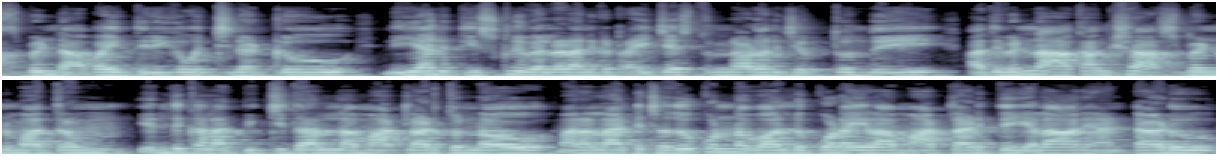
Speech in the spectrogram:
హస్బెండ్ అభయ్ తిరిగి వచ్చినట్లు నియాని తీసుకుని వెళ్ళడానికి ట్రై చేస్తున్నాడు అని చెప్తుంది. అది విన్న ఆకాంక్ష హస్బెండ్ మాత్రం ఎందుకు అలా పిచ్చిదానిలా మాట్లాడుతున్నావు? మనలాంటి చదువుకున్న వాళ్ళు కూడా ఇలా మాట్లాడితే ఎలా? అని అంటాడు.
